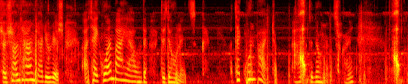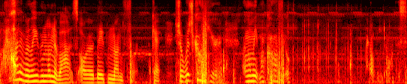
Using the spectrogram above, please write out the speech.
So sometimes I do this. I take one bite out of the, the donuts. Okay. I take one bite out of the donuts. Okay. I either leave them on the box or leave them on the floor, Okay. So let's go here. I'm gonna make my coffee. Oh. I don't need all this.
